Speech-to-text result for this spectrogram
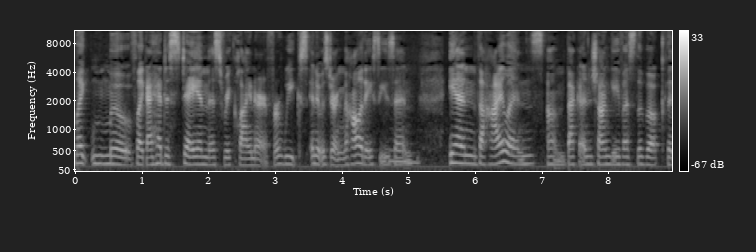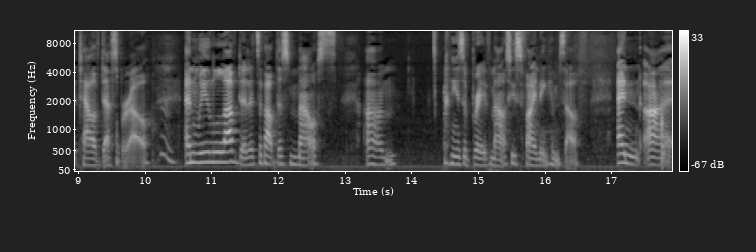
like move. Like I had to stay in this recliner for weeks, and it was during the holiday season. And the Highlands, um, Becca and Sean gave us the book, The Tale of Despereaux, and we loved it. It's about this mouse, um, and he's a brave mouse. He's finding himself, and uh,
